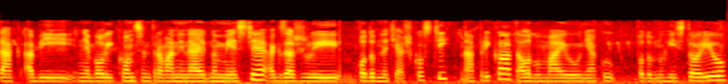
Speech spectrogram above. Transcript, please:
tak, aby neboli koncentrovaní na jednom mieste, ak zažili podobné ťažkosti napríklad, alebo majú nejakú podobnú históriu.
